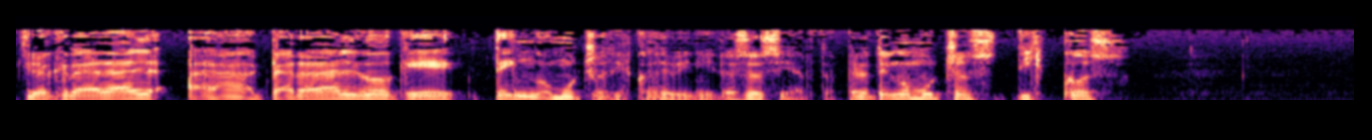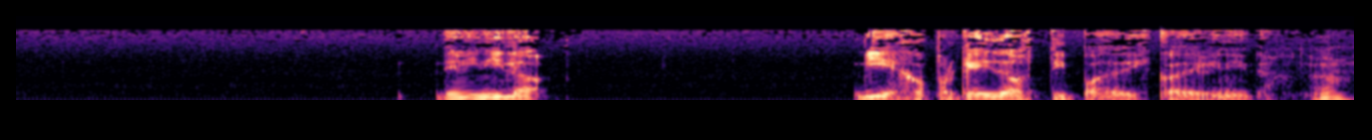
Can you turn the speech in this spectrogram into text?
Quiero aclarar, aclarar algo que tengo muchos discos de vinilo, eso es cierto, pero tengo muchos discos de vinilo viejos, porque hay dos tipos de discos de vinilo, ¿no?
